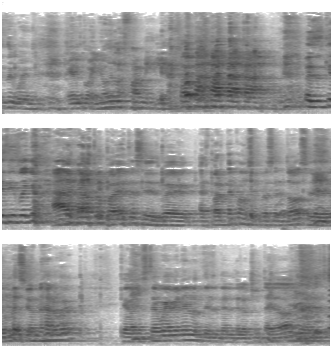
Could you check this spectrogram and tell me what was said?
este güey. El dueño de la familia. Pues es que sí sueño. Ah, deja otro paréntesis, güey. Aparte cuando se presentó, se le olvidó mencionar, güey, que este güey viene del, del, del, del 82, güey. Este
